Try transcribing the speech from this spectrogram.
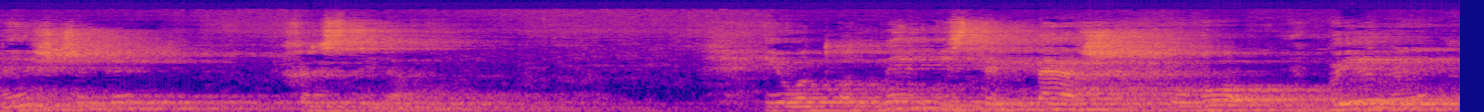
нищити християн. І от одним із тих перших, кого вбили,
